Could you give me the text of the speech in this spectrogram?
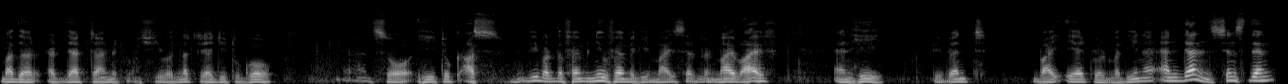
mother at that time, it, she was not ready to go. And so he took us. We were the fam- new family, myself and my wife, and he. We went by air to Medina. And then since then,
